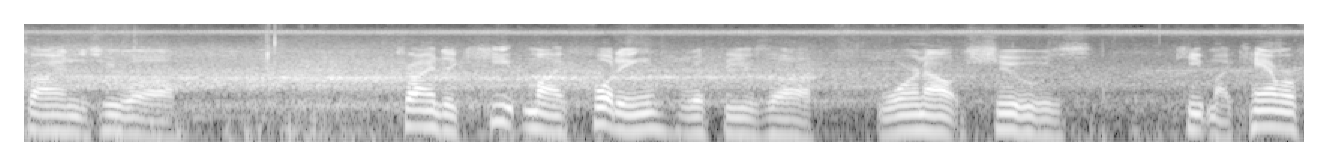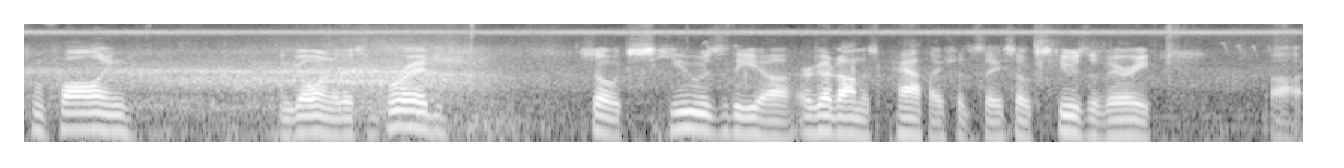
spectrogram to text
trying to uh, trying to keep my footing with these uh, worn out shoes, keep my camera from falling and going under this bridge. So excuse the, uh, or go down this path, I should say. So excuse the very uh,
